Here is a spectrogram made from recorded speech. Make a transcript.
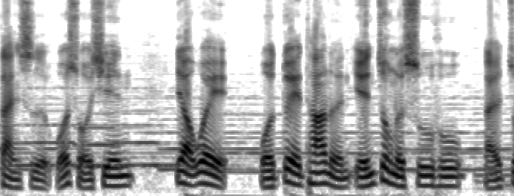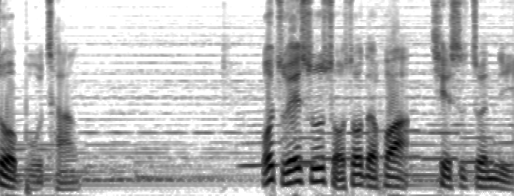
但是我首先要为我对他人严重的疏忽来做补偿。我主耶稣所说的话却是真理。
